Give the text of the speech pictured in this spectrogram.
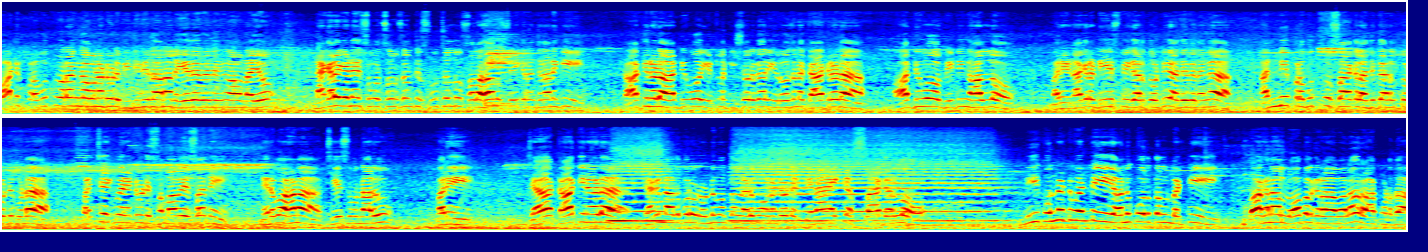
వాటికి ప్రభుత్వ రంగం ఉన్నటువంటి విధి విధానాలు ఏ విధంగా ఉన్నాయో నగర గణేష్ ఉత్సవం సమితి సూచనలు సలహాలు స్వీకరించడానికి కాకినాడ ఆర్డీఓ ఇట్ల కిషోర్ గారు ఈ రోజున కాకినాడ ఆర్డీఓ మీటింగ్ హాల్లో మరి నగర డిఎస్పీ గారితో అదేవిధంగా అన్ని ప్రభుత్వ శాఖల అధికారులతోటి కూడా ప్రత్యేకమైనటువంటి సమావేశాన్ని నిర్వహణ చేసి ఉన్నారు. మరి కాకినాడ జగన్నాథపురం రెండు వందల నడుమ ఉన్నటువంటి వినాయక సాగర్లో మీకున్నటువంటి అనుకూలతలను బట్టి వాహనాలు లోపలికి రావాలా రాకూడదా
